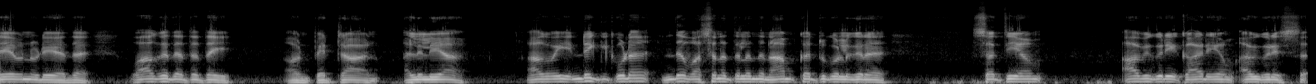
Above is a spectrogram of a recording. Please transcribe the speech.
தேவனுடைய அந்த வாக்கு தத்தத்தை அவன் பெற்றான். அல்லையா ஆகவே இன்றைக்கு கூட இந்த வசனத்திலிருந்து நாம் கற்றுக்கொள்கிற சத்தியம் ஆவிக்குரிய காரியம் ஆவிக்குரிய ச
